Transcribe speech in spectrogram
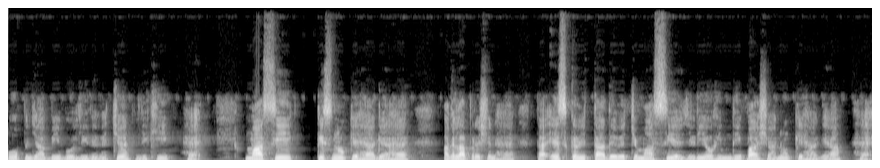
ਉਹ ਪੰਜਾਬੀ ਬੋਲੀ ਦੇ ਵਿੱਚ ਲਿਖੀ ਹੈ। ਮਾਸੀ ਕਿਸ ਨੂੰ ਕਿਹਾ ਗਿਆ ਹੈ? ਅਗਲਾ ਪ੍ਰਸ਼ਨ ਹੈ, ਤਾਂ ਇਸ ਕਵਿਤਾ ਦੇ ਵਿੱਚ ਮਾਸੀ ਹੈ ਜਿਹੜੀ ਉਹ ਹਿੰਦੀ ਭਾਸ਼ਾ ਨੂੰ ਕਿਹਾ ਗਿਆ ਹੈ।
